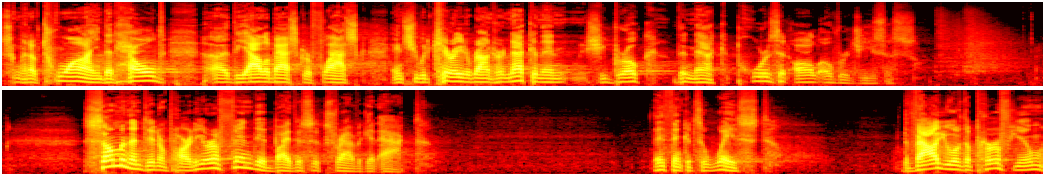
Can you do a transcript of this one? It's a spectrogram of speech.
some kind of twine that held uh, the alabaster flask, and she would carry it around her neck, and then she broke the neck, pours it all over Jesus. Some in the dinner party are offended by this extravagant act. They think it's a waste. The value of the perfume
